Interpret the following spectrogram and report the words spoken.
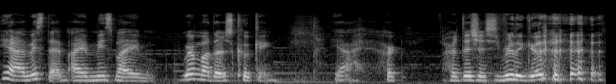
Yeah, I miss them. I miss my grandmother's cooking. Yeah, her her dish is really good.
